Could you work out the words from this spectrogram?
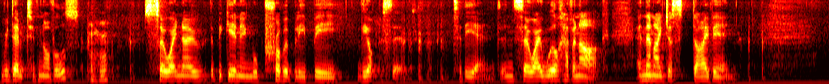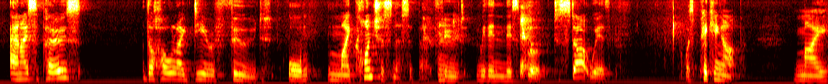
redemptive novels, so I know the beginning will probably be the opposite to the end, and so I will have an arc, and then I just dive in. And I suppose the whole idea of food or my consciousness about mm. food within this book to start with was picking up my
